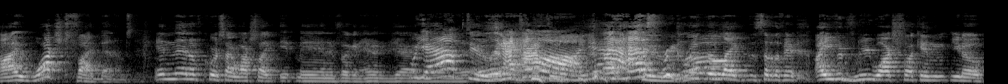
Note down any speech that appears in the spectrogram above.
I watched five Venoms, and then of course I watched like Ip Man and fucking Energy Jack. Well, you have to. Uh, like, I Come have on, to. you I have had to to, sprinkle in the like some of the favorite. I even rewatched fucking you know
